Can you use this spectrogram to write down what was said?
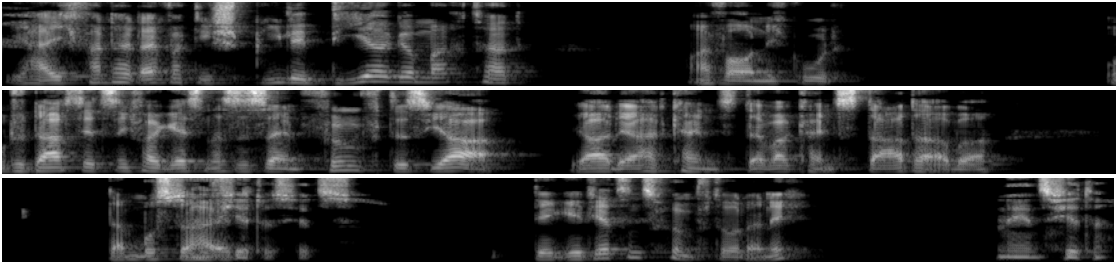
Ja, ich fand halt einfach die Spiele, die er gemacht hat, einfach auch nicht gut. Und du darfst jetzt nicht vergessen, das ist sein fünftes Jahr. Ja, der hat kein, der war kein Starter, aber da musste halt. Viertes jetzt. Der geht jetzt ins fünfte, oder nicht? Nee, ins vierte.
